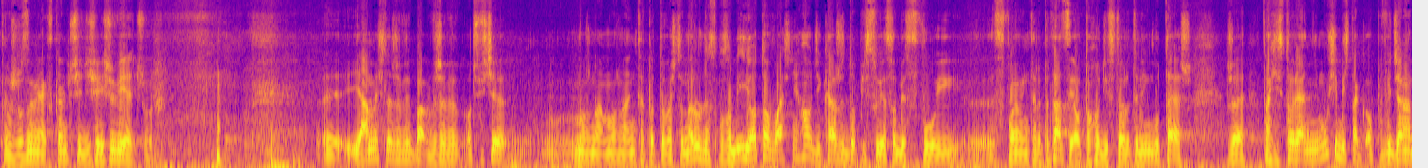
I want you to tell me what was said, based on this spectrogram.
To już rozumiem, jak skończy się dzisiejszy wieczór. Ja myślę, że, że wy- oczywiście można, można interpretować to na różne sposoby i o to właśnie chodzi. Każdy dopisuje sobie swój, y, swoją interpretację. O to chodzi w storytellingu też, że ta historia nie musi być tak opowiedziana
